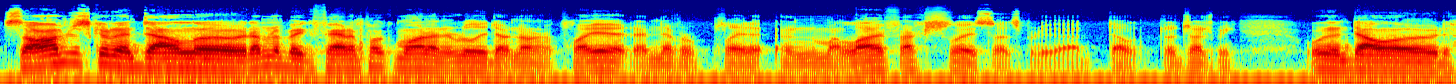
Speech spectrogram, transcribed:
so I'm just gonna download. I'm not a big fan of Pokemon, and I really don't know how to play it. I never played it in my life, actually, so it's pretty bad. Don't, don't judge me. We're gonna download.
